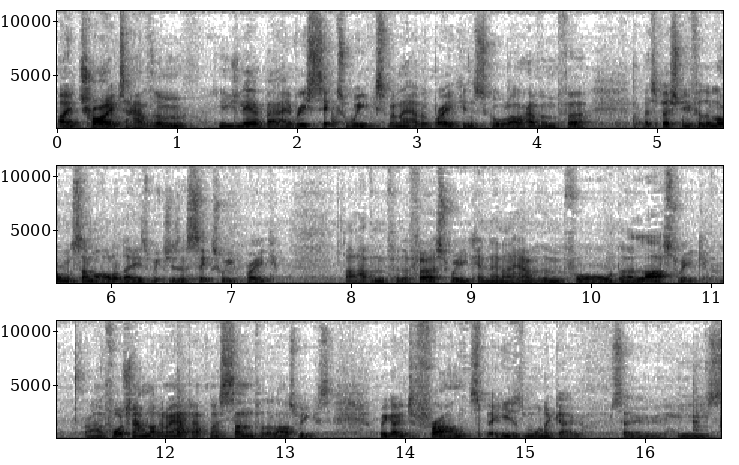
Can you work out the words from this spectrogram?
I try to have them usually about every six weeks when they have a break in school. I'll have them for, especially for the long summer holidays, which is a six-week break. I'll have them for the first week, and then I have them for the last week. Uh, unfortunately, I'm not going to have to have my son for the last week because we're going to France, but he doesn't want to go, so he's.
